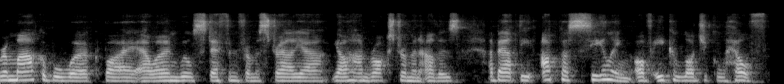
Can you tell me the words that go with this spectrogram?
remarkable work by our own Will Steffen from Australia, Johan Rockström and others about the upper ceiling of ecological health,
